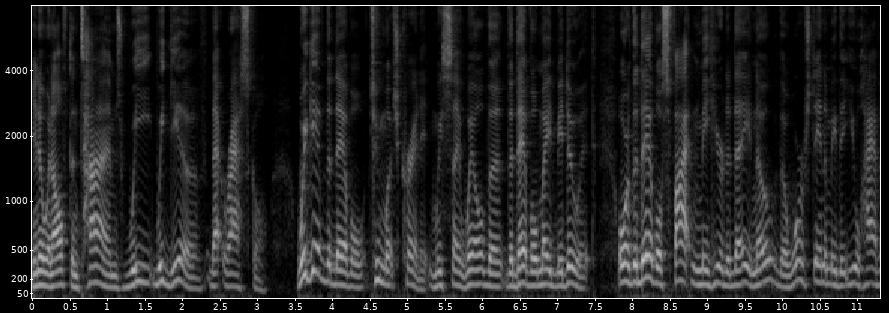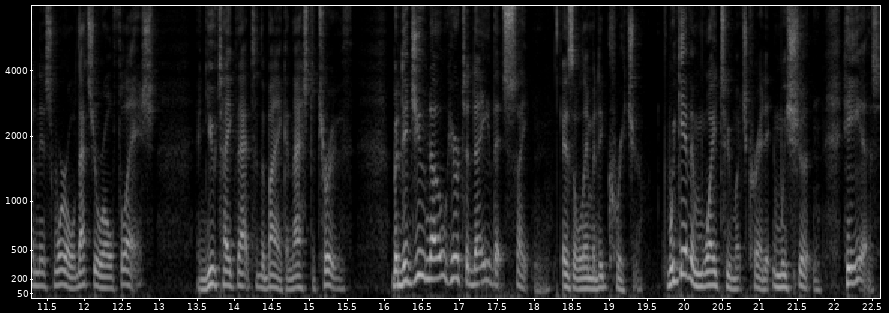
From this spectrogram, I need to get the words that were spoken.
You know, and oftentimes we, we give that rascal, we give the devil too much credit and we say, well, the, the devil made me do it. Or the devil's fighting me here today. No, the worst enemy that you'll have in this world, that's your old flesh. And you take that to the bank, and that's the truth. But did you know here today that Satan is a limited creature? We give him way too much credit and we shouldn't. He is.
